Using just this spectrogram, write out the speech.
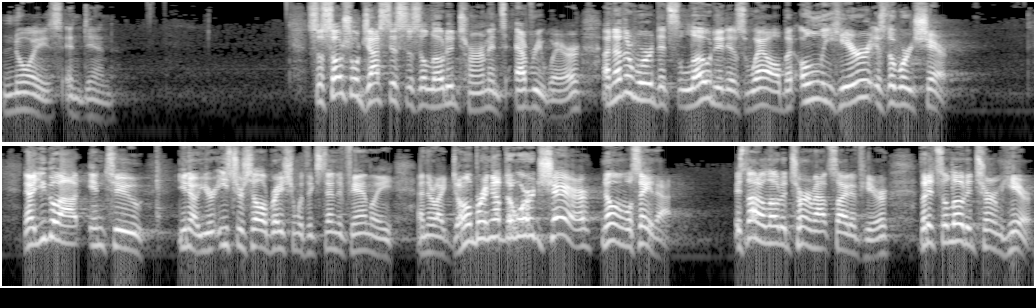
noise and din. So, social justice is a loaded term, it's everywhere. Another word that's loaded as well, but only here, is the word share. Now, you go out into you know, your Easter celebration with extended family, and they're like, don't bring up the word share. No one will say that. It's not a loaded term outside of here, but it's a loaded term here.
